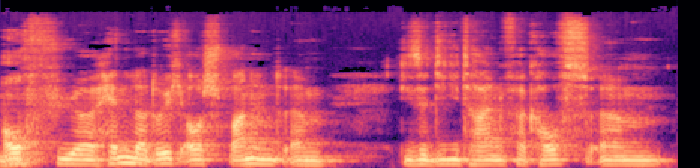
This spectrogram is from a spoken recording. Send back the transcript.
Auch für Händler durchaus spannend, ähm, diese digitalen Verkaufs, ähm,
